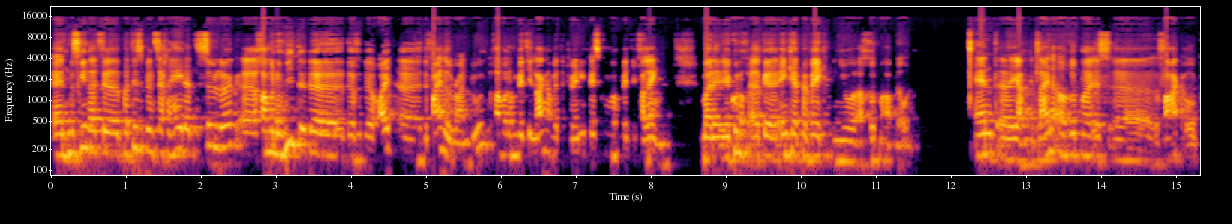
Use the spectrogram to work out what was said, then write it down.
En misschien dat de participants zeggen, hey, dat is zo leuk, uh, gaan we nog niet de, de, de, de, de final run doen. Gaan we nog een beetje langer met de training phase, kunnen we nog een beetje verlengen. Maar de, je kunt nog elke één keer per week een nieuwe algoritme uploaden. En uh, ja, het kleine algoritme is vaak ook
